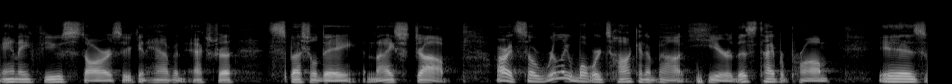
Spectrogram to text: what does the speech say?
and a few stars so you can have an extra special day. Nice job. All right, so really what we're talking about here, this type of problem, is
